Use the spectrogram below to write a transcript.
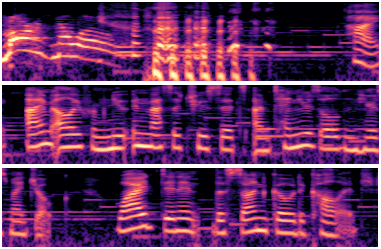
Marshmallow! Hi, I'm Ellie from Newton, Massachusetts. I'm 10 years old, and here's my joke. Why didn't the sun go to college?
